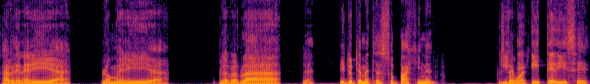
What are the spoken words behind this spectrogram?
Jardinería, plomería, bla, bla, bla. Y tú te metes a su página y te, igual. y te dice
